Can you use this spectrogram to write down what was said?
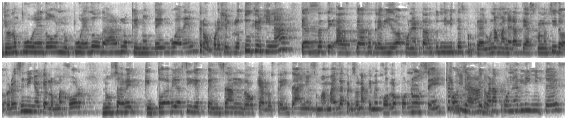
Yo no puedo, no puedo dar lo que no tengo adentro. Por ejemplo, tú, Georgina, te has, te has atrevido a poner tantos límites porque de alguna manera te has conocido, pero ese niño que a lo mejor no sabe, que todavía sigue pensando que a los 30 años su mamá es la persona que mejor lo conoce, o sea, que para poner límites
